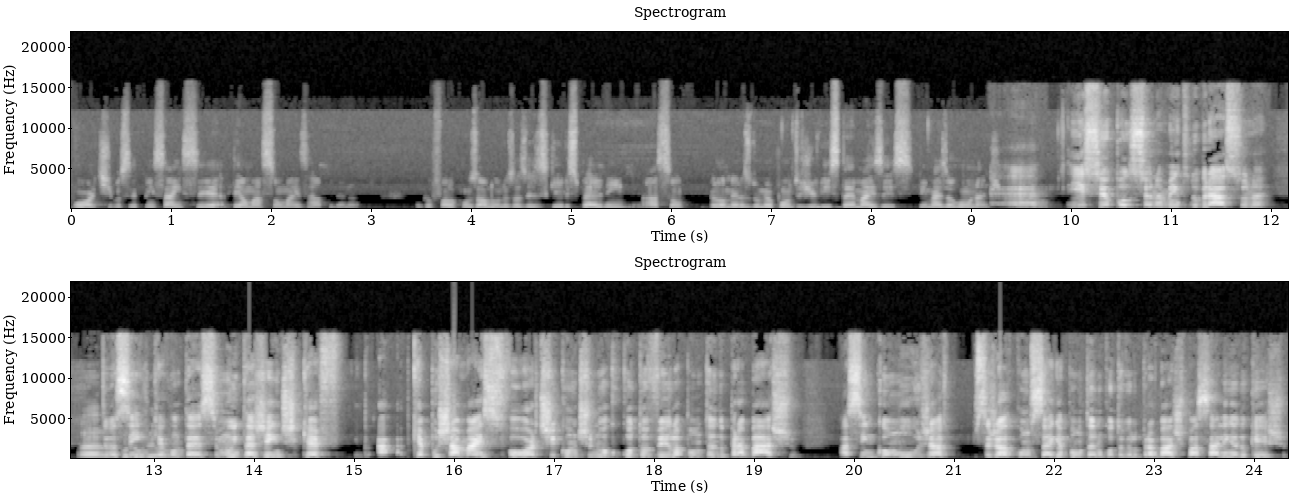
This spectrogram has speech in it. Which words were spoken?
forte, você pensar em ser, ter uma ação mais rápida, né? É o que eu falo com os alunos às vezes que eles perdem a ação. Pelo menos do meu ponto de vista é mais esse. Tem mais algum, Nath? É, isso e o posicionamento do braço, né? É, então assim, o que né? acontece? Muita gente quer, quer puxar mais forte e continua com o cotovelo apontando para baixo. Assim como já você já consegue apontando o cotovelo para baixo passar a linha do queixo.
